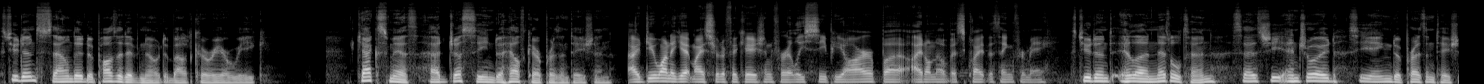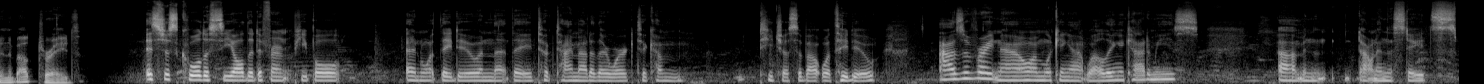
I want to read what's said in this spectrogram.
Students sounded a positive note about Career Week. Jack Smith had just seen the healthcare presentation. I do want to get my certification for at least CPR, but I don't know if it's quite the thing for me. Student Illa Nettleton says she enjoyed seeing the presentation about trades. It's just cool to see all the different people and what they do and that they took time out of their work to come teach us about what they do. As of right now, I'm looking at welding academies um, in, down in the States.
